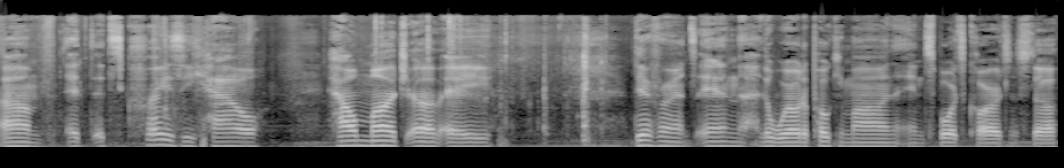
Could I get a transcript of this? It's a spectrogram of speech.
Um, it, it's crazy how how much of a difference in the world of Pokemon and sports cards and stuff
